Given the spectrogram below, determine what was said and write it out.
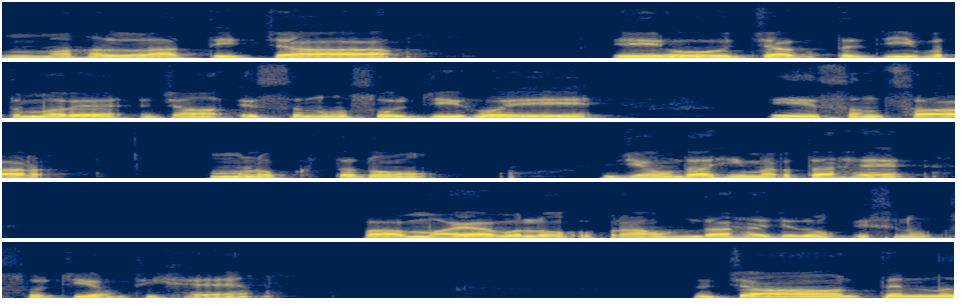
ਮਹੱਲਾ ਤੀਜਾ। ਇਹੋ ਜਗਤ ਜੀਵਤ ਮਰੇ ਜਾਂ ਇਸ ਨੂੰ ਸੋਜੀ ਹੋਏ। ਇਹ ਸੰਸਾਰ ਮਨੁੱਖ ਤਦੋਂ ਜਿਉਂਦਾ ਹੀ ਮਰਦਾ ਹੈ। ਭਾਵ ਮਾਇਆ ਵੱਲੋਂ ਉਪਰਾਮ ਹੁੰਦਾ ਹੈ ਜਦੋਂ ਇਸ ਨੂੰ ਸੋਝੀ ਆਉਂਦੀ ਹੈ। ਜਾਂ ਤਿੰਨ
